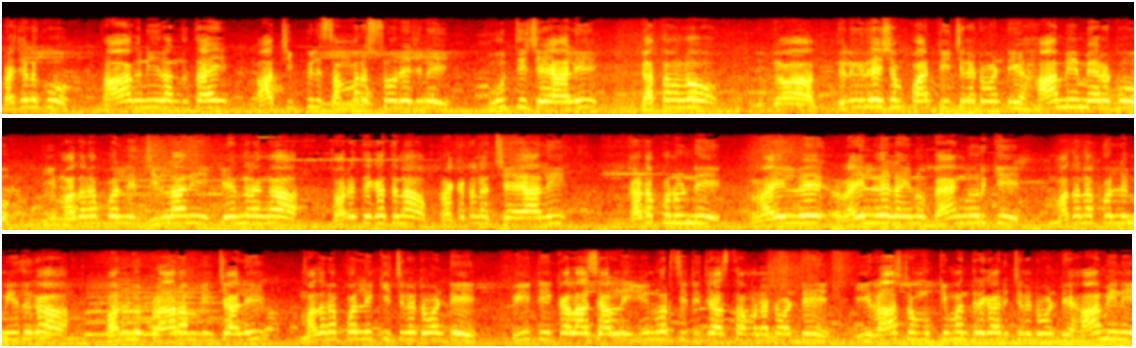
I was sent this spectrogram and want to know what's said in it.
ప్రజలకు తాగునీరు అందుతాయి. ఆ చిప్పిలి సమ్మర్ స్టోరేజ్ని పూర్తి చేయాలి. గతంలో తెలుగుదేశం పార్టీ ఇచ్చినటువంటి హామీ మేరకు ఈ మదనపల్లి జిల్లాని కేంద్రంగా త్వరితగతిన ప్రకటన చేయాలి. కడప నుండి రైల్వే రైల్వే లైను బెంగళూరుకి మదనపల్లి మీదుగా పనులు ప్రారంభించాలి. మదనపల్లికి ఇచ్చినటువంటి బీటీ కళాశాలని యూనివర్సిటీ చేస్తామన్నటువంటి ఈ రాష్ట్ర ముఖ్యమంత్రి గారు ఇచ్చినటువంటి హామీని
